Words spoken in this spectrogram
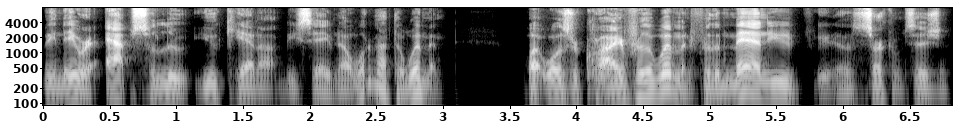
I mean, they were absolute. You cannot be saved. Now, what about the women? What was required for the women? For the men, you you know, circumcision.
